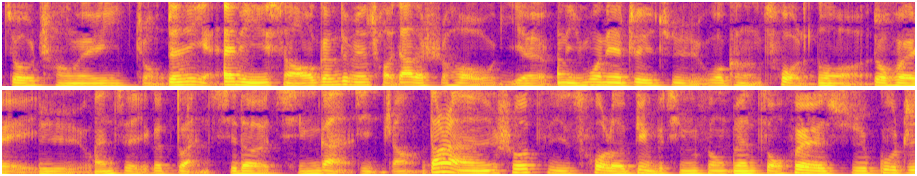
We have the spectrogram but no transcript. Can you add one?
就成为一种箴言。在你想要跟对面吵架的时候，也当你默念这一句“我可能错了”，我就会去缓解一个短期的情感紧张。当然，说自己错了并不轻松，我们总会去固执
